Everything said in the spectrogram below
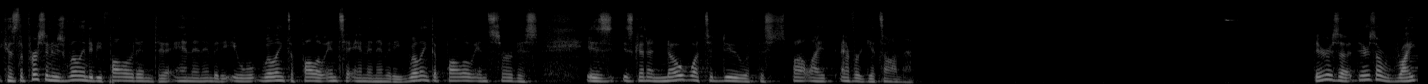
Because the person who's willing to be followed into anonymity, willing to follow into anonymity, willing to follow in service, is, is going to know what to do if the spotlight ever gets on them. There's a, there's a right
